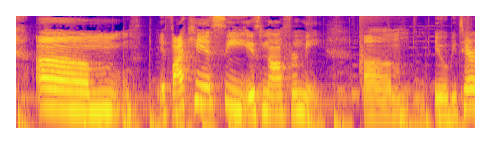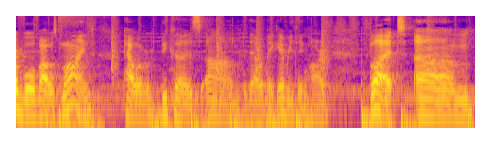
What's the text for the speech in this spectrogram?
um, if I can't see, it's not for me. Um, it would be terrible if I was blind, however, because um, that would make everything hard. But um,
